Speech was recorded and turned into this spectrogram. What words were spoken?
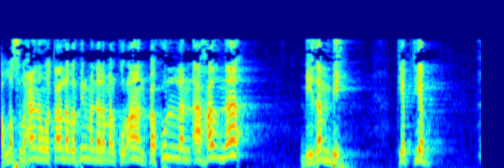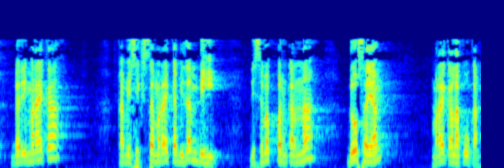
Allah Subhanahu wa taala berfirman dalam Al-Qur'an, "Fakullan akhadna bidzambih." Tiap-tiap dari mereka kami siksa mereka bidzambihi disebabkan karena dosa yang mereka lakukan.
